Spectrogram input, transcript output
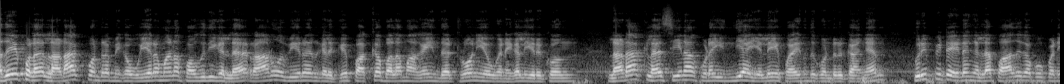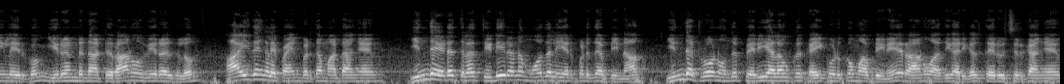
அதே போல லடாக் போன்ற மிக உயரமான பகுதிகளில் ராணுவ வீரர்களுக்கு பக்க பலமாக இந்த ட்ரோன் ஏவுகணைகள் இருக்கும். லடாக்ல சீனா கூட இந்தியா எல்லையை பகிர்ந்து கொண்டிருக்காங்க. குறிப்பிட்ட இடங்களில் பாதுகாப்பு பணியில் இருக்கும் இரண்டு நாட்டு ராணுவ வீரர்களும் ஆயுதங்களை பயன்படுத்த மாட்டாங்க. இந்த இடத்துல திடீரென மோதல் ஏற்படுது அப்படின்னா இந்த ட்ரோன் வந்து பெரிய அளவுக்கு கை கொடுக்கும் அப்படின்னு ராணுவ அதிகாரிகள் தெரிவிச்சிருக்காங்க.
